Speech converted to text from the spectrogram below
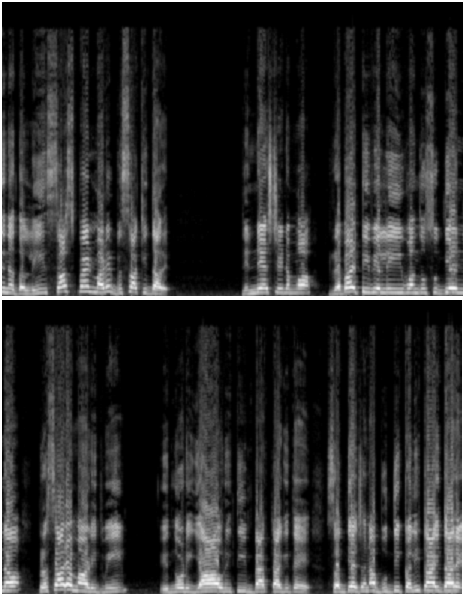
ದಿನದಲ್ಲಿ ಸಸ್ಪೆಂಡ್ ಮಾಡಿ ಬಿಸಾಕಿದ್ದಾರೆ. ನಿನ್ನೆ ಅಷ್ಟೇ ನಮ್ಮ ರೆಬಲ್ ಟಿವಿಯಲ್ಲಿ ಈ ಒಂದು ಸುದ್ದಿಯನ್ನ ಪ್ರಸಾರ ಮಾಡಿದ್ವಿ. ಇದು ನೋಡಿ ಯಾವ ರೀತಿ ಇಂಪ್ಯಾಕ್ಟ್ ಆಗಿದೆ. ಸದ್ಯ ಜನ ಬುದ್ಧಿ ಕಲಿತಾ ಇದ್ದಾರೆ.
